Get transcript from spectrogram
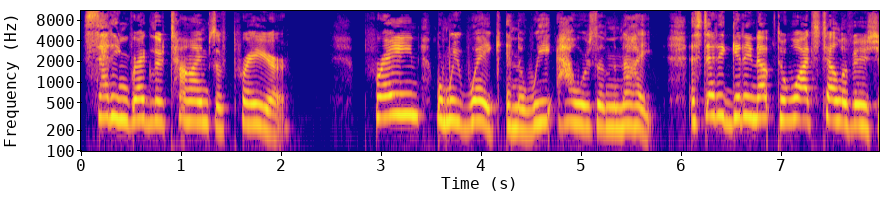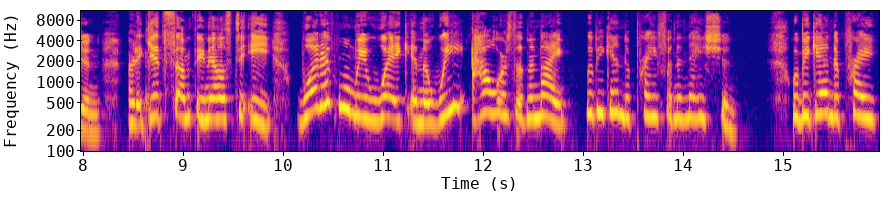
setting regular times of prayer, praying when we wake in the wee hours of the night instead of getting up to watch television or to get something else to eat. What if when we wake in the wee hours of the night, we begin to pray for the nation? We begin to pray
